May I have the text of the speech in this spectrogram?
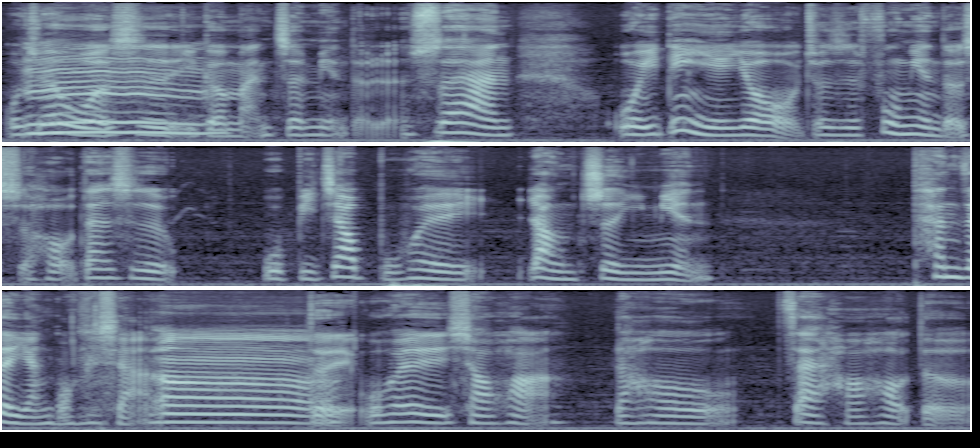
我觉得我是一个蛮正面的人，虽然我一定也有就是负面的时候，但是我比较不会让这一面摊在阳光下。嗯，对，我会消化，然后再好好的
